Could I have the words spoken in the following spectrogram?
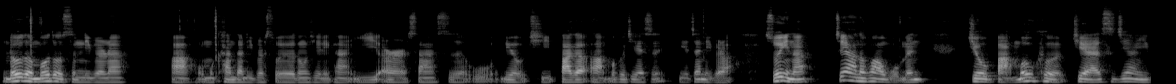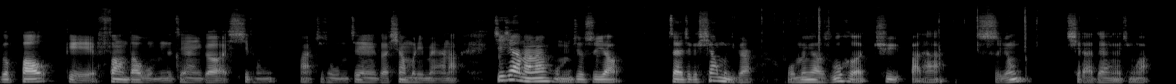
Load Models 里边呢，啊，我们看到里边所有的东西，你看一二三四五六七八个啊，Mock.js 也在里边了。所以呢，这样的话，我们就把 Mock.js 这样一个包给放到我们的这样一个系统啊，就是我们这样一个项目里面了。接下来呢，我们就是要在这个项目里边，我们要如何去把它使用起来这样一个情况。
